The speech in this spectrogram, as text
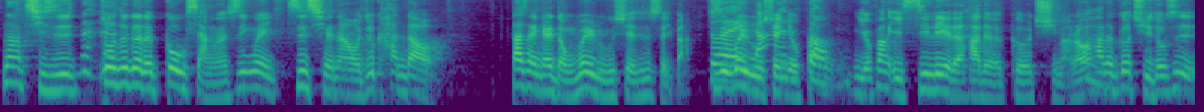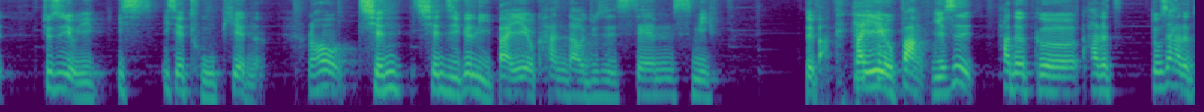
那其实做这个的构想呢，是因为之前呢、我就看到大家应该懂魏如萱是谁吧？就是魏如萱有放有放一系列的她的歌曲嘛，然后她的歌曲都是就是有一一一些图片呢，然后前前几个礼拜也有看到就是 Sam Smith，对吧？他也有放，也是他的歌，他的都是他的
